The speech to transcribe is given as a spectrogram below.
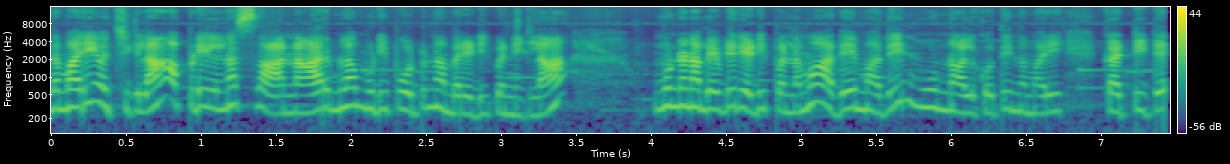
இந்த மாதிரியும் வச்சுக்கலாம். அப்படி இல்லைன்னா சா நார்மலாக முடி போட்டு நம்ம ரெடி பண்ணிக்கலாம். முன்னே நம்ம எப்படி ரெடி பண்ணமோ அதே மாதிரி மூணு நாலு கொத்து இந்த மாதிரி கட்டிட்டு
